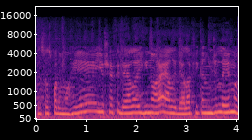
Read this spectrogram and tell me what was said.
pessoas podem morrer, e o chefe dela ignora ela, e daí ela fica num dilema.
